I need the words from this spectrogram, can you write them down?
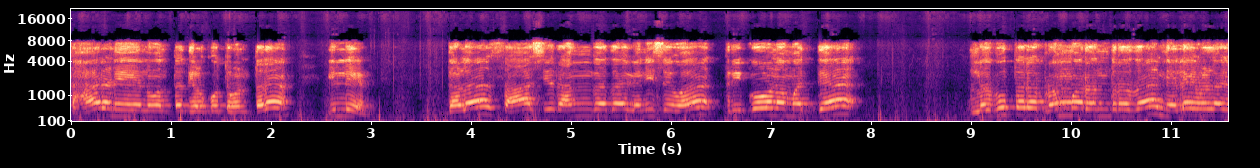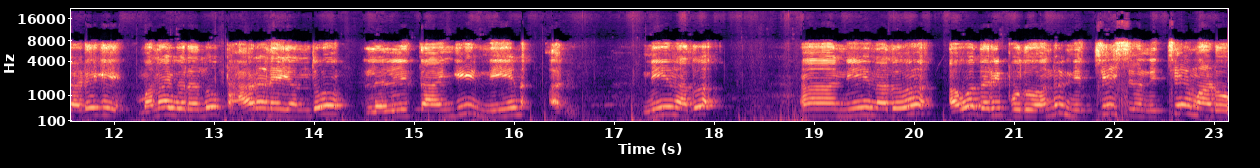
ಧಾರಣೆ ಅನ್ನುವಂಥದ್ದು ಹೇಳ್ಕೋತ ಹೊಂಟಾರ. ಇಲ್ಲಿ ದಳ ಸಾಶಿರಂಗದ ವೆನಿಸುವ ತ್ರಿಕೋಣ ಮಧ್ಯ ಲಘುತರ ಬ್ರಹ್ಮರಂಧ್ರದ ನೆಲೆಯೊಳಗಡೆಗೆ ಮನವಿರಲು ಧಾರಣೆ ಎಂದು ಲಲಿತಾಂಗಿ, ನೀನ್ ನೀನದು ನೀನದು ಅವಧರಿಪುದು ಅಂದ್ರೆ ನಿಶ್ಚಯ ನಿಶ್ಚಯ ಮಾಡು.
